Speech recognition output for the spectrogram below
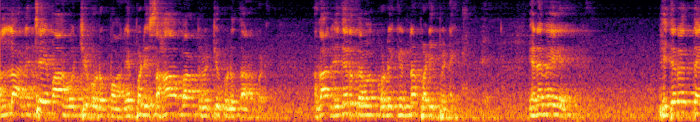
அல்லாஹ் நிச்சயமாக வெற்றி கொடுப்பான். எப்படி சஹாபாக்கள் வெற்றி கொடுத்தார் அப்படி? அதான் ஹிஜரத் நமக்கு கொடுக்கின்ற படிப்பினை. எனவே ஹிஜரத்தை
